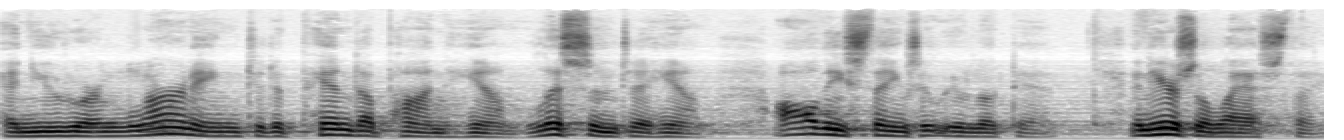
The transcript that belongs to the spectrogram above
and you are learning to depend upon Him, listen to Him. All these things that we've looked at. And here's the last thing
